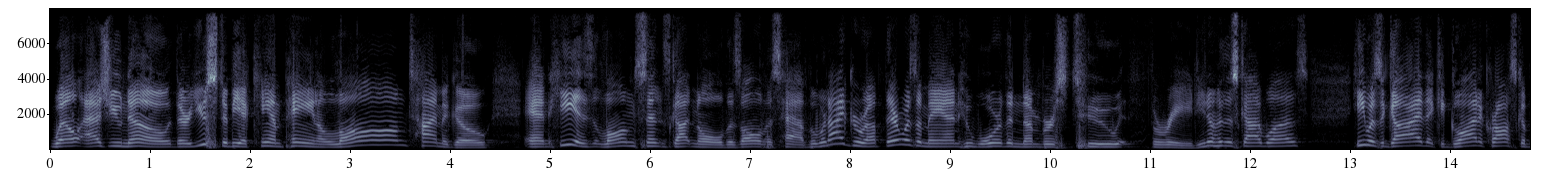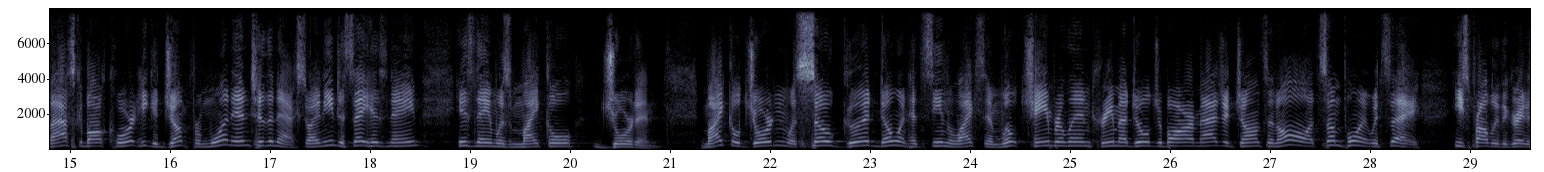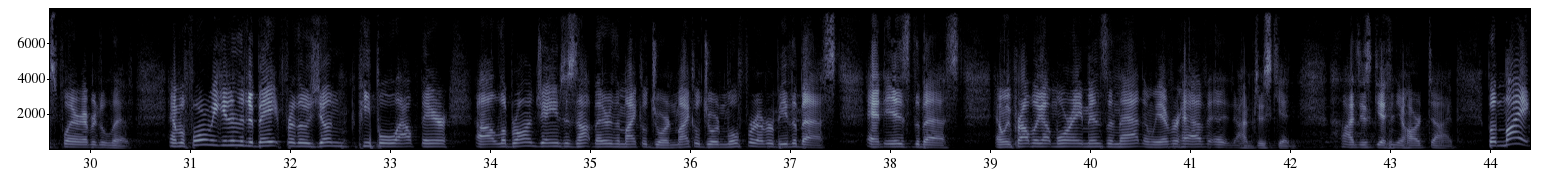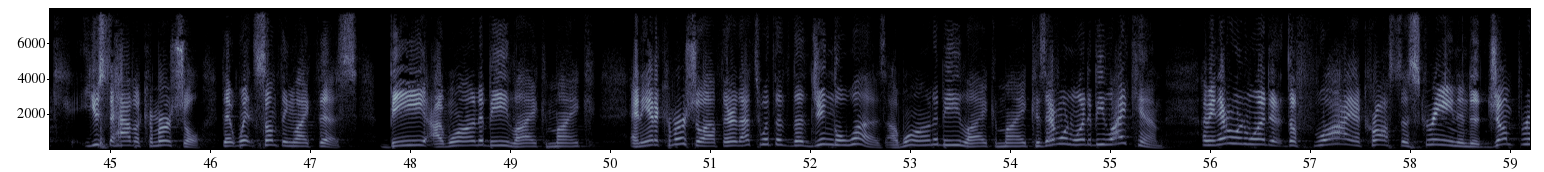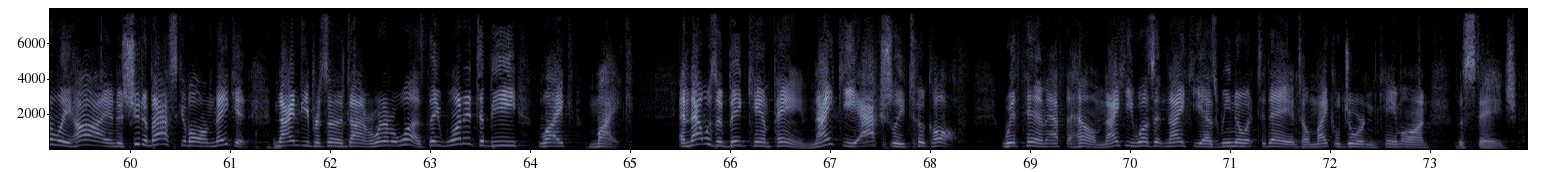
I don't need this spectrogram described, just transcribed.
Well, as you know, there used to be a campaign a long time ago and he has long since gotten old, as all of us have. But when I grew up, there was a man who wore the numbers two, three. Do you know who this guy was? He was a guy that could glide across a basketball court. He could jump from one end to the next. So I need to say his name. His name was Michael Jordan. Michael Jordan was so good, no one had seen the likes of him. Wilt Chamberlain, Kareem Abdul Jabbar, Magic Johnson, all at some point would say he's probably the greatest player ever to live. And before we get into the debate for those young people out there, uh, LeBron James is not better than Michael Jordan. Michael Jordan will forever be the best and is the best. And we probably got more amens than that than we ever have. Uh, I'm just kidding. I'm just giving you a hard time. But Mike used to have a commercial that went something like this Be, I want to be like Mike. And he had a commercial out there. That's what the, the jingle was. I want to be like Mike, because everyone wanted to be like him. I mean, everyone wanted to, to, fly across the screen and to jump really high and to shoot a basketball and make it 90% of the time or whatever it was. They wanted to be like Mike. And that was a big campaign. Nike actually took off with him at the helm. Nike wasn't Nike as we know it today until Michael Jordan came on the stage.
